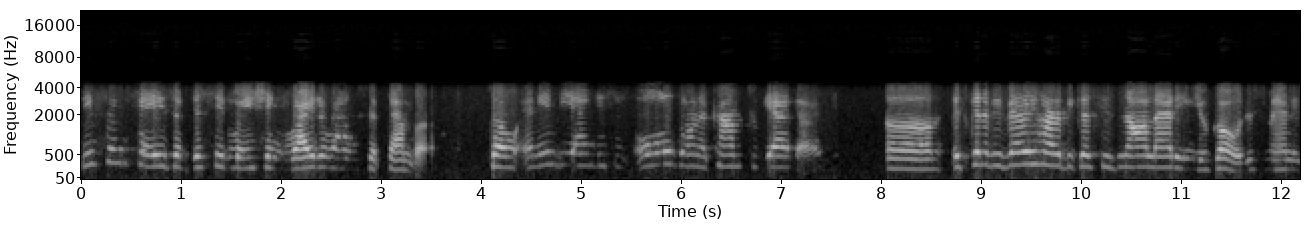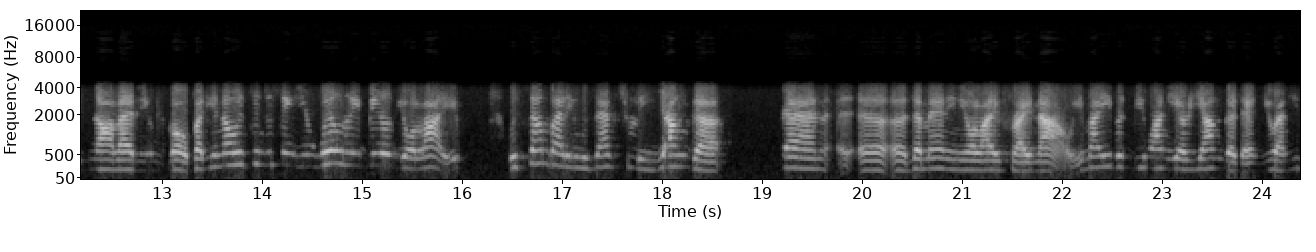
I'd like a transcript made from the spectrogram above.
different phase of the situation right around September. So, and in the end, this is all going to come together. Um, it's going to be very hard because he's not letting you go. This man is not letting you go. But you know, it's interesting. You will rebuild your life with somebody who's actually younger than uh, uh, the man in your life right now. He might even be one year younger than you, and he's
